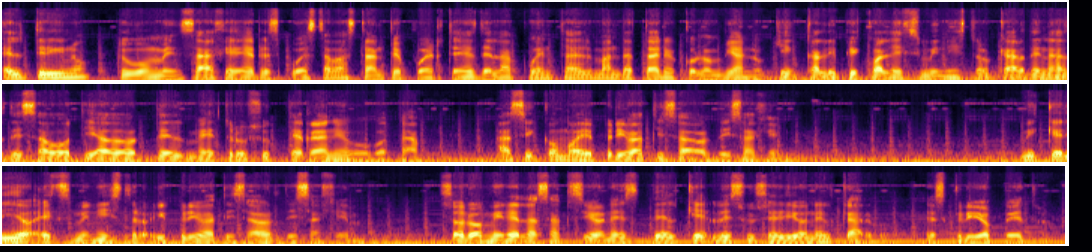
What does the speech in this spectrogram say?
El Trino tuvo un mensaje de respuesta bastante fuerte desde la cuenta del mandatario colombiano, quien calificó al exministro Cárdenas de saboteador del metro subterráneo Bogotá, así como de privatizador de Isagem. Mi querido exministro y privatizador de Isagem, solo mire las acciones del que le sucedió en el cargo, escribió Petro,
